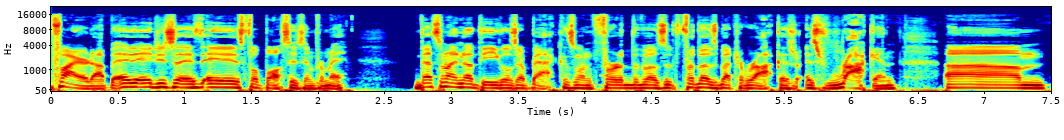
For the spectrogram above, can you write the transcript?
fired up. It, it just it is football season for me. That's when I know the Eagles are back. Is when for those for those about to rock is, is rocking. Um,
